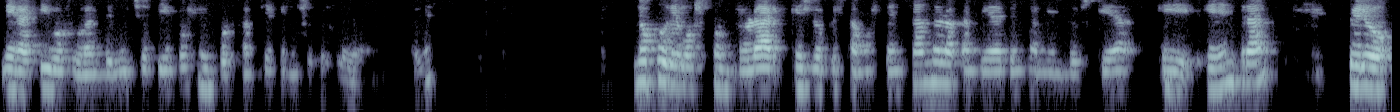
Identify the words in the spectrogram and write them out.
negativos durante mucho tiempo es la importancia que nosotros le damos. No podemos controlar qué es lo que estamos pensando, la cantidad de pensamientos que, que entran, pero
